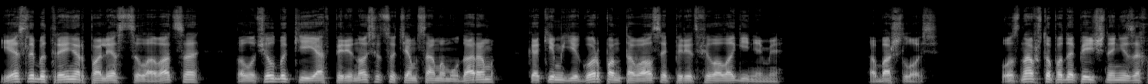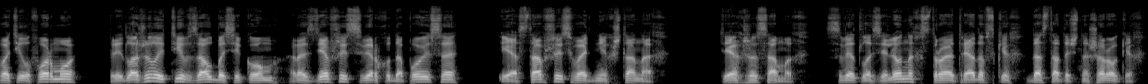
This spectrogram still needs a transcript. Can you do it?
Если бы тренер полез целоваться, получил бы кия в переносицу тем самым ударом, каким Егор понтовался перед филологинями. Обошлось. Узнав, что подопечный не захватил форму, предложил идти в зал босиком, раздевшись сверху до пояса и оставшись в одних штанах. Тех же самых, светло-зеленых, стройотрядовских, достаточно широких.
